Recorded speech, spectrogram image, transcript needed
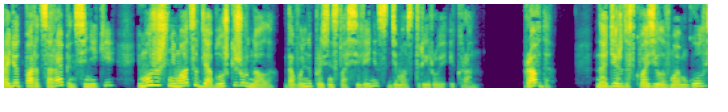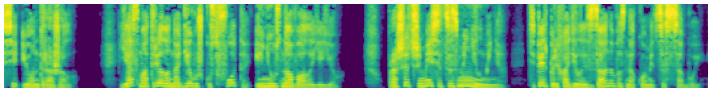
Пройдет пара царапин, синяки, и можешь сниматься для обложки журнала», довольно произнесла Селенец, демонстрируя экран. «Правда?» Надежда сквозила в моем голосе, и он дрожал. Я смотрела на девушку с фото и не узнавала ее. Прошедший месяц изменил меня. Теперь приходилось заново знакомиться с собой.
